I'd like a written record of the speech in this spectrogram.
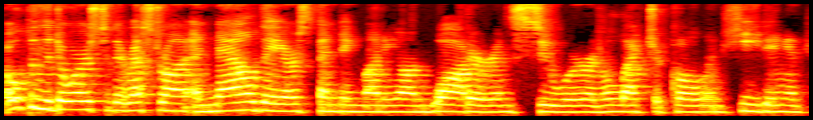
open the doors to their restaurant and now they are spending money on water and sewer and electrical and heating and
